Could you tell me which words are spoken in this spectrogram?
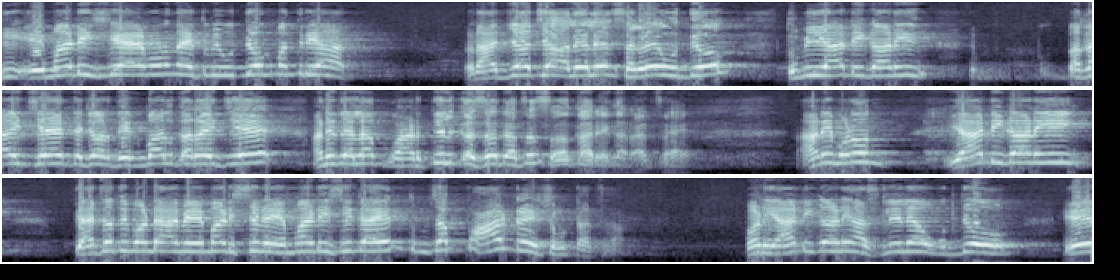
की एमआयडीसी आहे म्हणून नाही तुम्ही उद्योग मंत्री आहात. राज्याचे आलेले सगळे उद्योग तुम्ही या ठिकाणी बघायचे त्याच्यावर देखभाल करायची आहे आणि त्याला वाढतील कसं त्याचं सहकार्य करायचं आहे. आणि म्हणून या ठिकाणी त्याचं तुम्ही म्हणता आम्ही एमआयडीसी एमआयडीसी काय? तुमचा पार्ट आहे छोटासा पण या ठिकाणी असलेल्या उद्योग हे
